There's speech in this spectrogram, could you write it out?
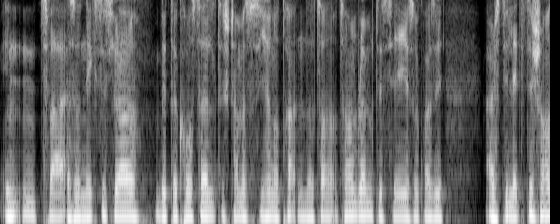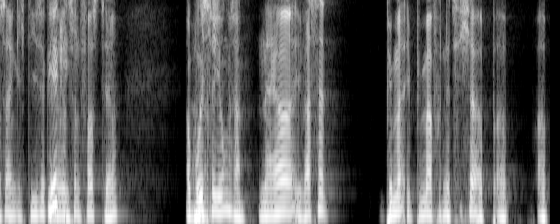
in, in zwei, also nächstes Jahr wird der Großteil des Stammes sicher noch, noch zu- zusammenbleiben. Das sehe ich so quasi als die letzte Chance eigentlich dieser Wirklich? Generation fast, ja. Obwohl sie so jung sind. Naja, ich weiß nicht, bin mir, ich bin mir einfach nicht sicher, ob, ob, ob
